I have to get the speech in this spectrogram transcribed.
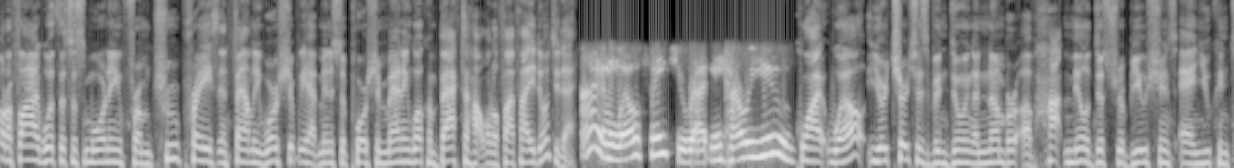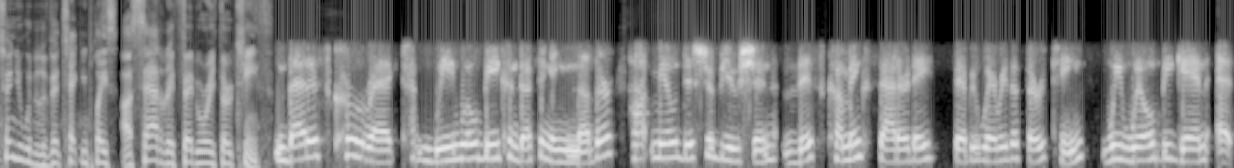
Hot 105 with us this morning from True Praise and Family Worship. We have Minister Portia Manning. Welcome back to Hot 105. How are you doing today? I am well, thank you, Rodney. How are you? Quite well. Your church has been doing a number of hot meal distributions, and you continue with an event taking place uh, Saturday, February 13th. That is correct. We will be conducting another hot meal distribution this coming Saturday, February the 13th. We will begin at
